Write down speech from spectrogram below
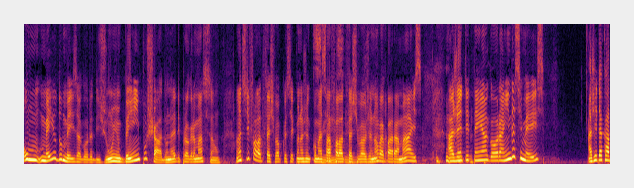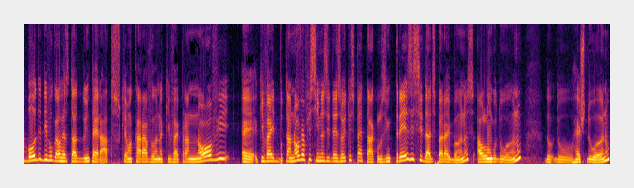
o, meio do mês agora de junho, bem puxado, né? De programação. Antes de falar do festival, porque eu sei que quando a gente começar sim, a falar sim. do festival já não vai parar mais. A gente tem agora, ainda esse mês a gente acabou de divulgar o resultado do Interatos, que é uma caravana que vai para nove. É, que vai botar nove oficinas e 18 espetáculos em 13 cidades paraibanas ao longo do ano, do, do resto do ano.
